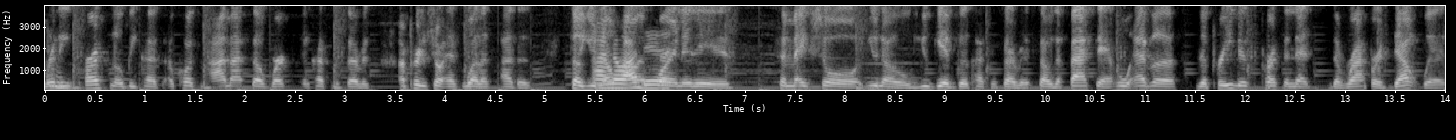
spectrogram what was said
really personal because, of course, I myself work in customer service. I'm pretty sure as well as others. So you know, know how I did. important it is to make sure you know you give good customer service. So the fact that whoever the previous person that the rapper dealt with,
